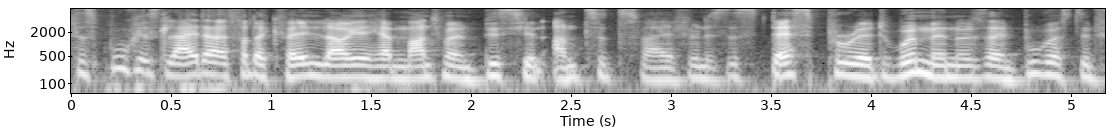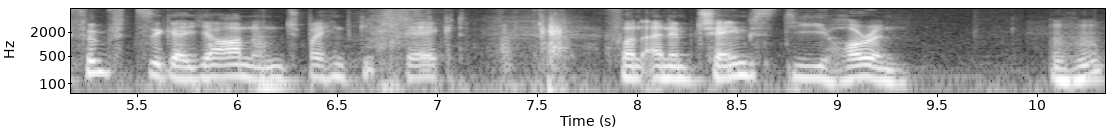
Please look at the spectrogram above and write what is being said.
das Buch ist leider von der Quellenlage her manchmal ein bisschen anzuzweifeln. Es ist Desperate Women und ist ein Buch aus den 50er Jahren und entsprechend geprägt von einem James D. Horan. Mhm.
